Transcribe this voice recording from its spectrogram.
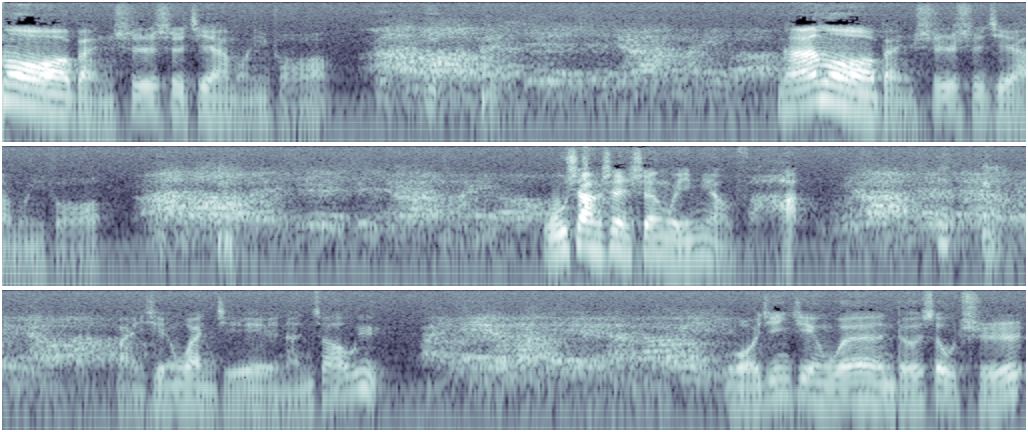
无本师释迦牟尼佛。南无本师释迦牟尼佛。无上甚深微妙法，百千万劫难遭遇。我今见闻得受持，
